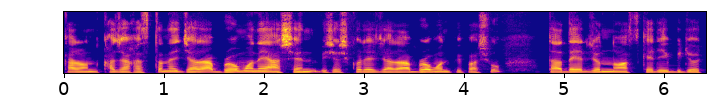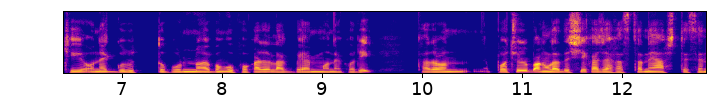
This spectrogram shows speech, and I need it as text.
কারণ কাজাখস্তানে যারা ভ্রমণে আসেন, বিশেষ করে যারা ভ্রমণ পিপাসু, তাদের জন্য আজকের এই ভিডিওটি অনেক গুরুত্বপূর্ণ এবং উপকারে লাগবে আমি মনে করি। কারণ প্রচুর বাংলাদেশি কাজাখস্তানে আসতেছেন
